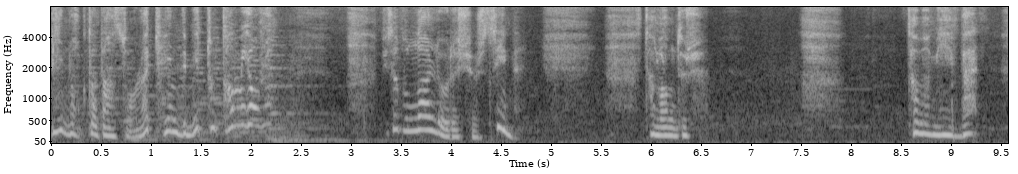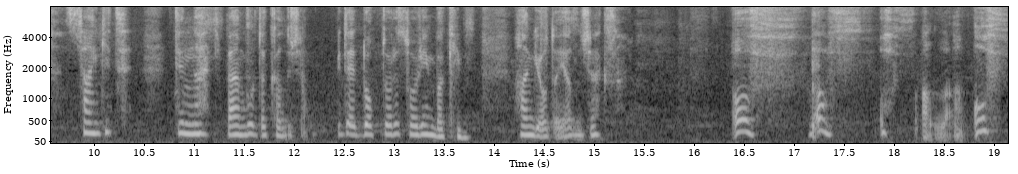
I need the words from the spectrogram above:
Bir noktadan sonra kendimi tutamıyorum. Bir de bunlarla uğraşıyoruz değil mi? Tamam dur. Tamam iyiyim ben. Sen git dinlen. Ben burada kalacağım. Bir de doktora sorayım bakayım. Hangi odayı alacaksa. Of of of Allah'ım of.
